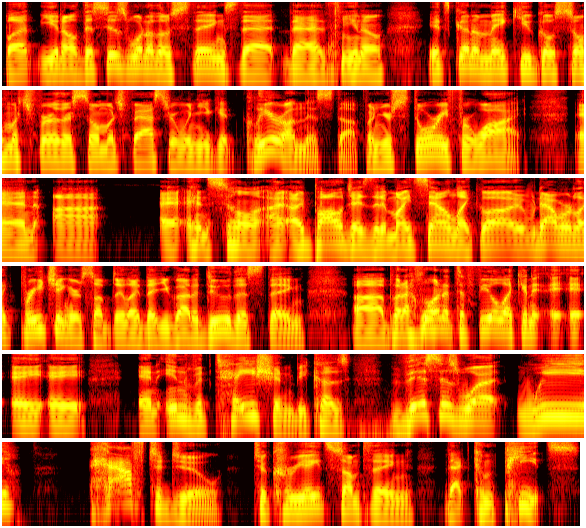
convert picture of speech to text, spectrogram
But, you know, this is one of those things that, that, you know, it's to make you go so much further, so much faster when you get clear on this stuff and your story for why. And, uh, and so I, I, apologize that it might sound like oh, now we're like preaching or something like that. You got to do this thing, uh, but I want it to feel like an a, a, a an invitation because this is what we have to do to create something that competes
